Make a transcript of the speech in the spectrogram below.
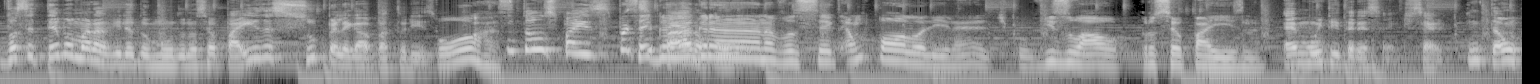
você ter uma maravilha do mundo no seu país é super legal para turismo. Porra. Então os países participaram. Você ganha grana, você é um polo ali, né? Tipo, visual pro seu país, né? É muito interessante, certo? Então,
